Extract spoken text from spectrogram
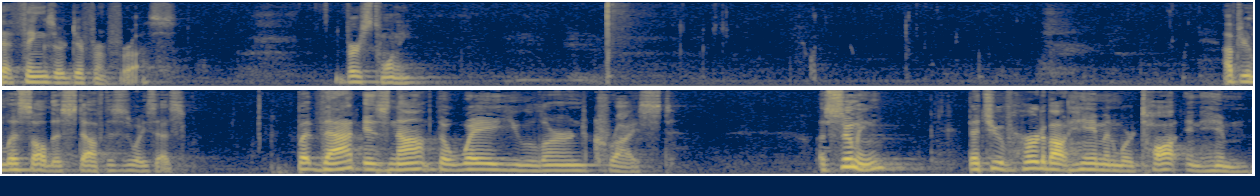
that things are different for us. Verse 20. After he lists all this stuff, this is what he says. But that is not the way you learned Christ. Assuming that you've heard about him and were taught in him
